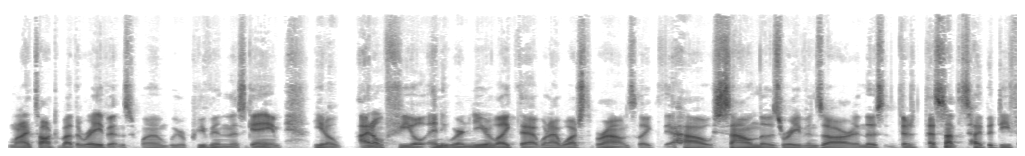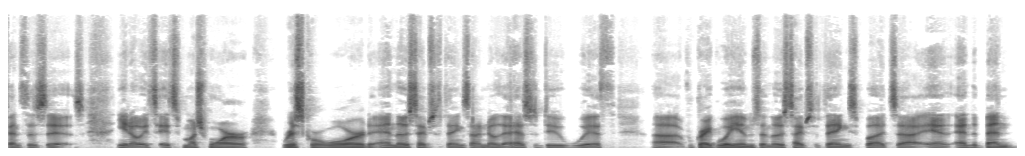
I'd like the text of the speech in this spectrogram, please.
when I talked about the Ravens when we were previewing this game, you know, I don't feel anywhere near like that when I watch the Browns, like how sound those Ravens are, and those that's not the type of defense this is. You know, it's it's much more risk reward and those types of things. And I know that has to do with uh, Gregg Williams and those types of things, but uh, and and the Ben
